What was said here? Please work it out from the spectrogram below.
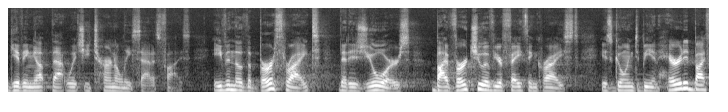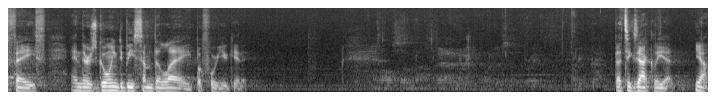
giving up that which eternally satisfies. Even though the birthright that is yours by virtue of your faith in Christ is going to be inherited by faith, and there's going to be some delay before you get it. That's exactly it. Yeah,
